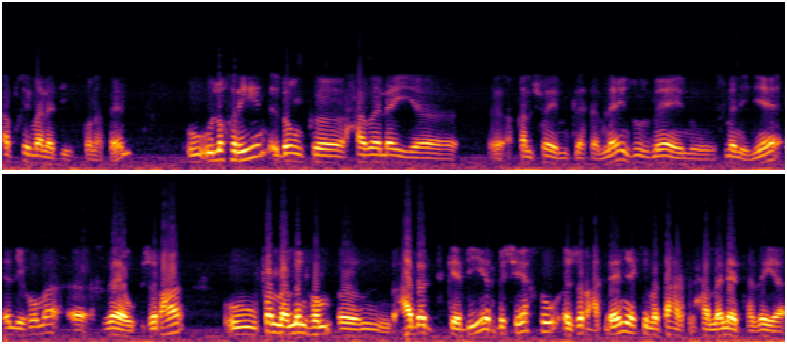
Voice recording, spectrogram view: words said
après maladie ce qu'on appelle والأخرين donc حوالي أقل شوية من 3 ملايين 2 ملايين و800 اللي هما خذاو جرعة. وفما منهم عدد كبير باش ياخذوا جرعة ثانية. كما تعرف الحملات هذه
